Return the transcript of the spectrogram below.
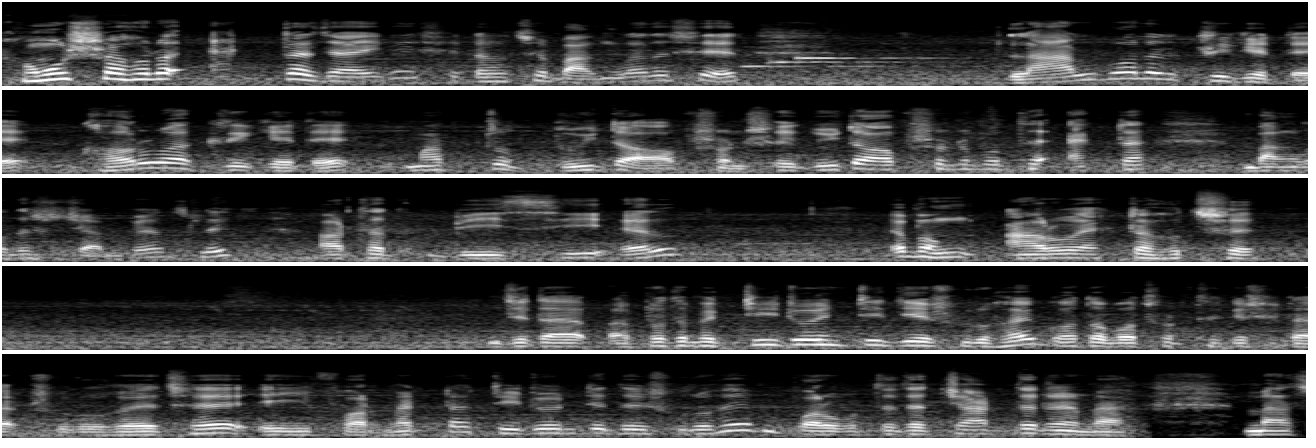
সমস্যা হলো একটা জায়গায়, সেটা হচ্ছে বাংলাদেশের লাল বলের ক্রিকেটে, ঘরোয়া ক্রিকেটে মাত্র দুইটা অপশন। সেই দুইটা অপশনের মধ্যে একটা বাংলাদেশ চ্যাম্পিয়ন্স লিগ, অর্থাৎ বিসিএল এবং আরও একটা হচ্ছে যেটা প্রথমে টি টোয়েন্টি দিয়ে শুরু হয়, গত বছর থেকে সেটা শুরু হয়েছে এই ফরম্যাটটা টি টোয়েন্টি দিয়ে শুরু হয় এবং পরবর্তীতে চার দিনের ম্যা- ম্যাচ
